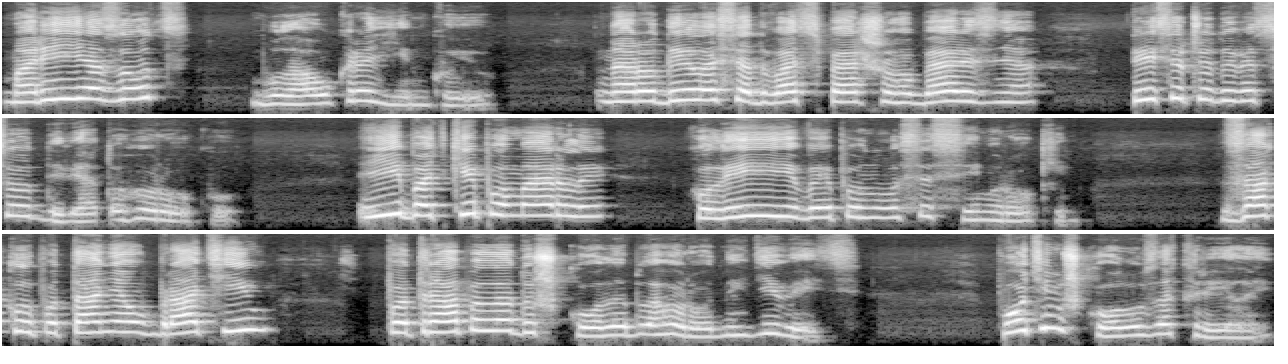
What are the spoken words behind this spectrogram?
Марія Зоц була українкою. Народилася 21 березня 1909 року. Її батьки померли, коли їй виповнилося 7 років. За клопотання братів потрапила до школи благородних дівиць. Потім школу закрили.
